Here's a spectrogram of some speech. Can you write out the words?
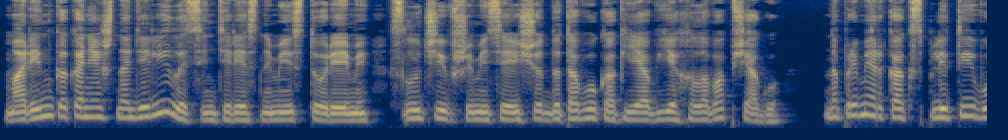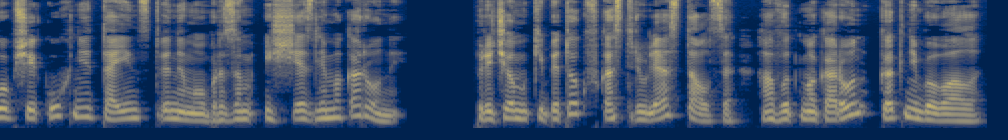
Маринка, конечно, делилась интересными историями, случившимися еще до того, как я въехала в общагу. Например, как с плиты в общей кухне таинственным образом исчезли макароны. Причем кипяток в кастрюле остался, а вот макарон как не бывало.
